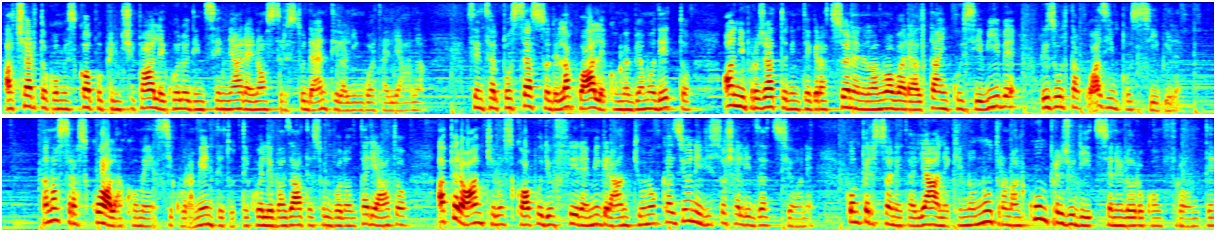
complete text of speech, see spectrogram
ha certo come scopo principale quello di insegnare ai nostri studenti la lingua italiana, senza il possesso della quale, come abbiamo detto, ogni progetto di integrazione nella nuova realtà in cui si vive risulta quasi impossibile. La nostra scuola, come sicuramente tutte quelle basate sul volontariato, ha però anche lo scopo di offrire ai migranti un'occasione di socializzazione con persone italiane che non nutrono alcun pregiudizio nei loro confronti,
